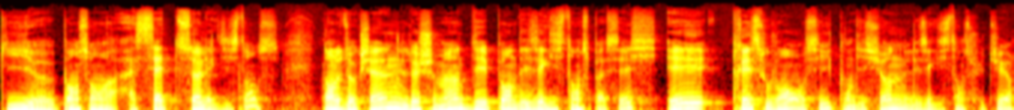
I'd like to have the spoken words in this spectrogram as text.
qui euh, pensons à, à cette seule existence. Dans le Dzogchen, le chemin dépend des existences passées et très souvent aussi conditionne les existences futures.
